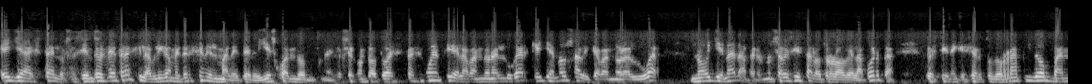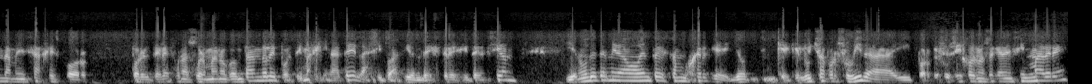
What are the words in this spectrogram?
ella está en los asientos de atrás y la obliga a meterse en el maletero. Y es cuando eh, os he contado toda esta secuencia, él abandona el lugar, que ella no sabe que abandona el lugar. No oye nada, pero no sabe si está al otro lado de la puerta. Entonces tiene que ser todo rápido, manda mensajes por, por el teléfono a su hermano contándole, pues imagínate la situación de estrés y tensión. Y en un determinado momento esta mujer que yo que, lucha por su vida y porque sus hijos no se queden sin madre,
